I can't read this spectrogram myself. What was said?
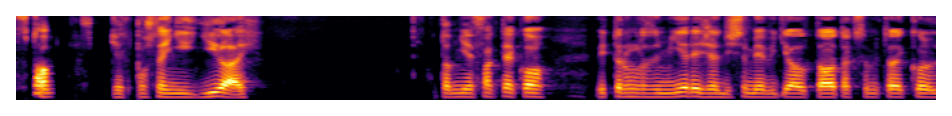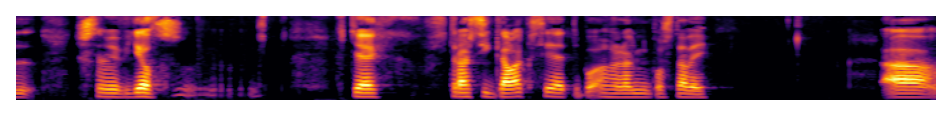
V, tom, v těch posledních dílech. To mě fakt jako vytrhlo z míry, že když jsem je viděl to, tak jsem to jako, když jsem je viděl v, v těch strážcích galaxie, typu hlavní postavy. A,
